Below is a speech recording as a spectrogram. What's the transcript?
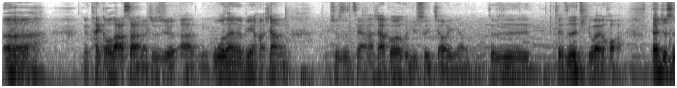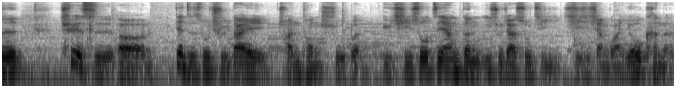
呃太高大上了，就是觉得啊，你窝在那边好像就是怎样，好像乖乖回去睡觉一样。就是对，这是题外话，但就是确实呃。电子书取代传统书本，与其说这样跟艺术家书籍息息相关，有可能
